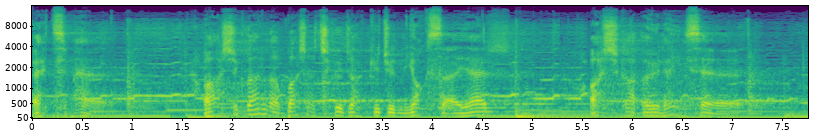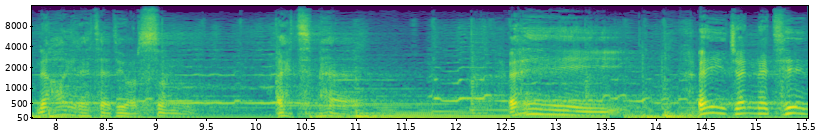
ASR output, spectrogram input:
Etme. Aşıklarla başa çıkacak gücün yoksa eğer aşka öyleyse ne hayret ediyorsun. Etme. Ey ey cennetin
